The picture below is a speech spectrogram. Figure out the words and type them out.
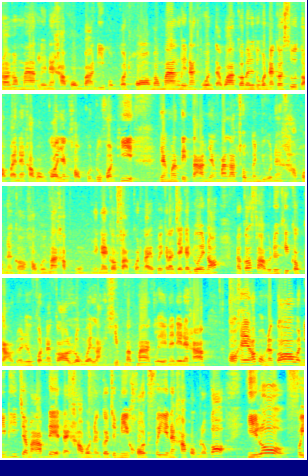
น้อยมากๆเลยนะครับผมบางทีผมก็ท้อมากๆเลยนะทุกคนแต่ว่าก็ไม่ได้ทุกคนนะก็สู้ต่อไปนะครับผมก็ยังขอบคุณทุกคนที่ยังมาติดตามยังมารับชมกันอยู่นะครับผมนะก็ขอบคุณมากครับผมยังไงก็ฝากกดไลค์เป็นกำลังใจกันด้วยเนาะแล้วก็ฝากไปดูคลิปเก่าๆด้วยทุกคนนะก็ลงไว้หลายคลิปมาก ๆ เลยนั่นเองนะครับโอเคครับผมนะก็วันนี้ที่จะมาอัปเดตนะครับผมนะก็จะมีโค้ดฟรีนะครับผมแล้วก็ฮีโร่ฟรี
